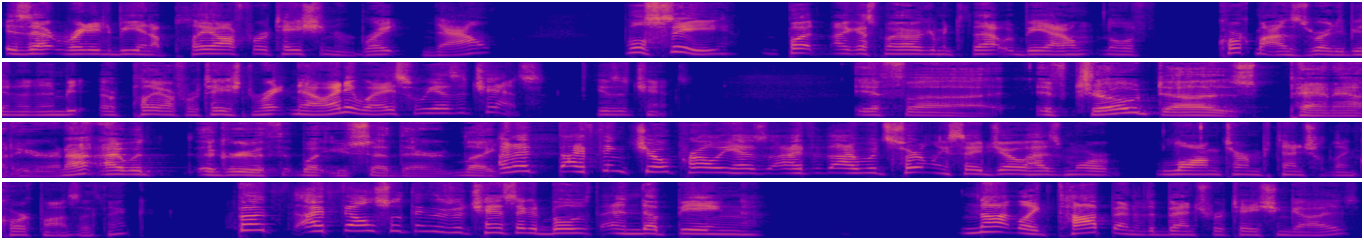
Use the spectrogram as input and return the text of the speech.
Is that ready to be in a playoff rotation right now? We'll see. But I guess my argument to that would be I don't know if Korkmaz is ready to be in an NBA playoff rotation right now anyway, so he has a chance. He has a chance. If uh if Joe does pan out here, and I, I would agree with what you said there, like And I, I think Joe probably has. I, I would certainly say Joe has more long term potential than Korkmaz. I think, but I also think there's a chance they could both end up being not like top end of the bench rotation guys,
